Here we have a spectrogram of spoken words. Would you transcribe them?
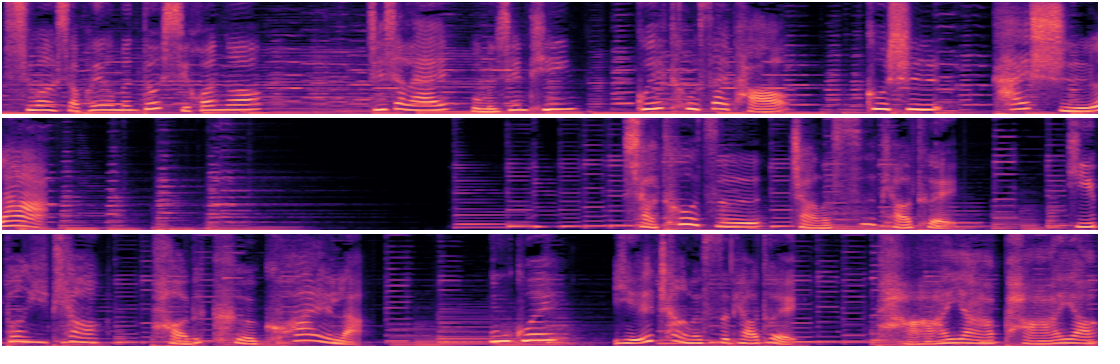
希望小朋友们都喜欢哦。接下来我们先听《龟兔赛跑》，故事开始啦。小兔子长了四条腿，一蹦一跳，跑得可快了。乌龟也长了四条腿，爬呀爬呀，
